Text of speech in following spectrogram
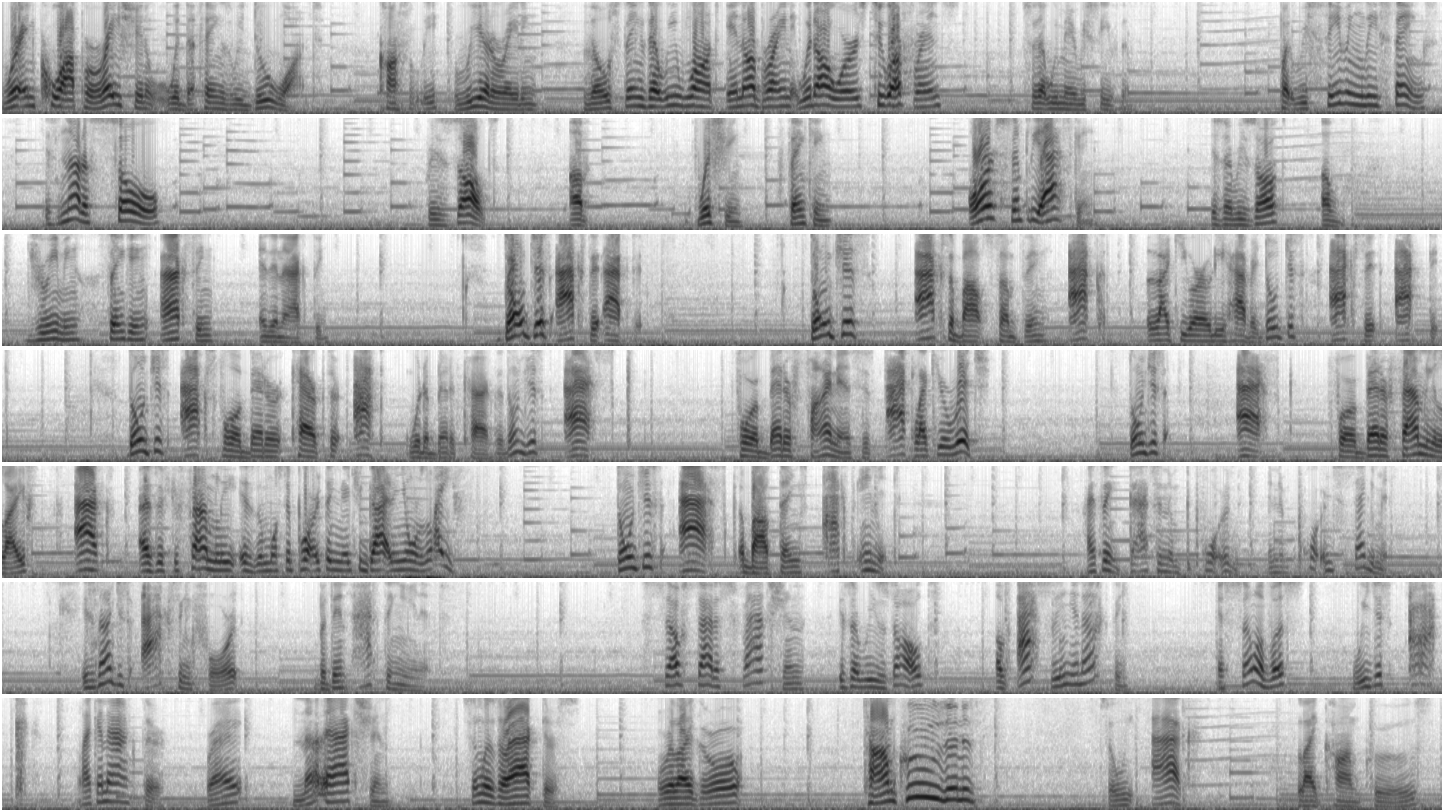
we're in cooperation with the things we do want, constantly reiterating those things that we want in our brain with our words to our friends so that we may receive them. But receiving these things is not a sole result of wishing, thinking, or simply asking. Is a result of dreaming, thinking, acting, and then acting. Don't just act it, act it. Don't just ask about something, act like you already have it. Don't just ask it, act it. Don't just ask for a better character, act with a better character. Don't just ask for a better finances, act like you're rich. Don't just ask for a better family life, act as if your family is the most important thing that you got in your life. Don't just ask about things, act in it. I think that's an important an important segment. It's not just asking for it, but then acting in it. Self-satisfaction is a result of asking and acting. And some of us, we just act like an actor, right? Not action. Some of us are actors. We're like, oh, Tom Cruise in his. So we act like Tom Cruise,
